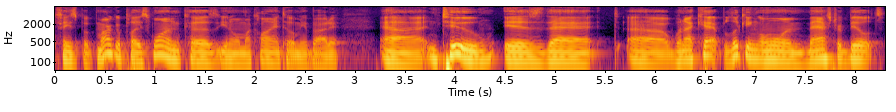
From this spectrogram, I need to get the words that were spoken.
Facebook Marketplace, one, because you know my client told me about it uh, and two is that uh, when I kept looking on Masterbuilt's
